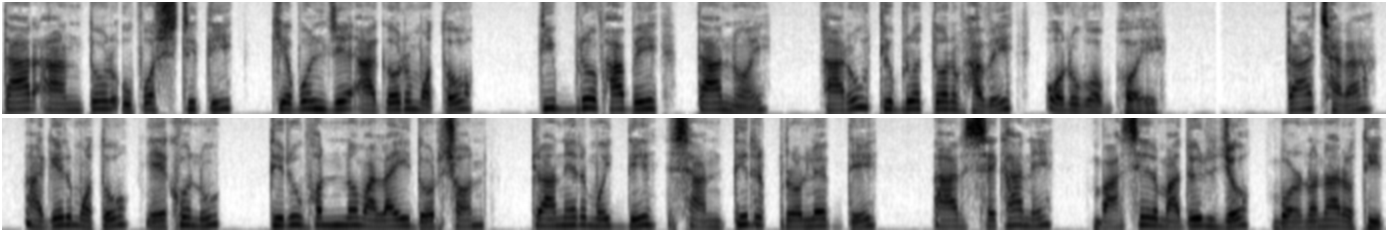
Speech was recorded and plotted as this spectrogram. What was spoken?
তার আন্তর উপস্থিতি কেবল যে আগর মতো, তীব্রভাবে তা নয়, আরও তীব্রতরভাবে অনুভব হয়। তাছাড়া আগের মতো এখনও তিরুভন্নমালাই দর্শন প্রাণের মধ্যে শান্তির প্রলেপ দে আর সেখানে বাসের মাধুর্য বর্ণনার অতীত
